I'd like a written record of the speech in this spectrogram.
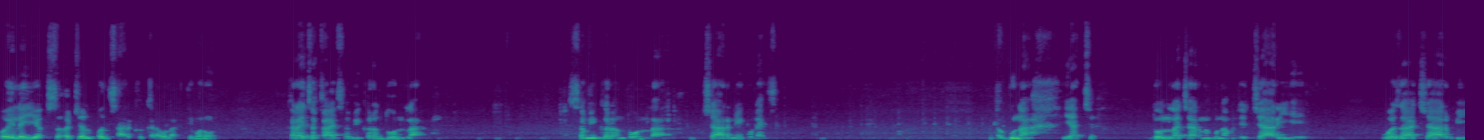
पहिलं एक सहचल पण सारखं करावं लागते म्हणून. करायचं काय? समीकरण दोन ला समीकरण दोन ला चारने गुणायचं. आता गुणा. याच दोन ला चार न गुणा म्हणजे चार ए. वजा चार बी.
